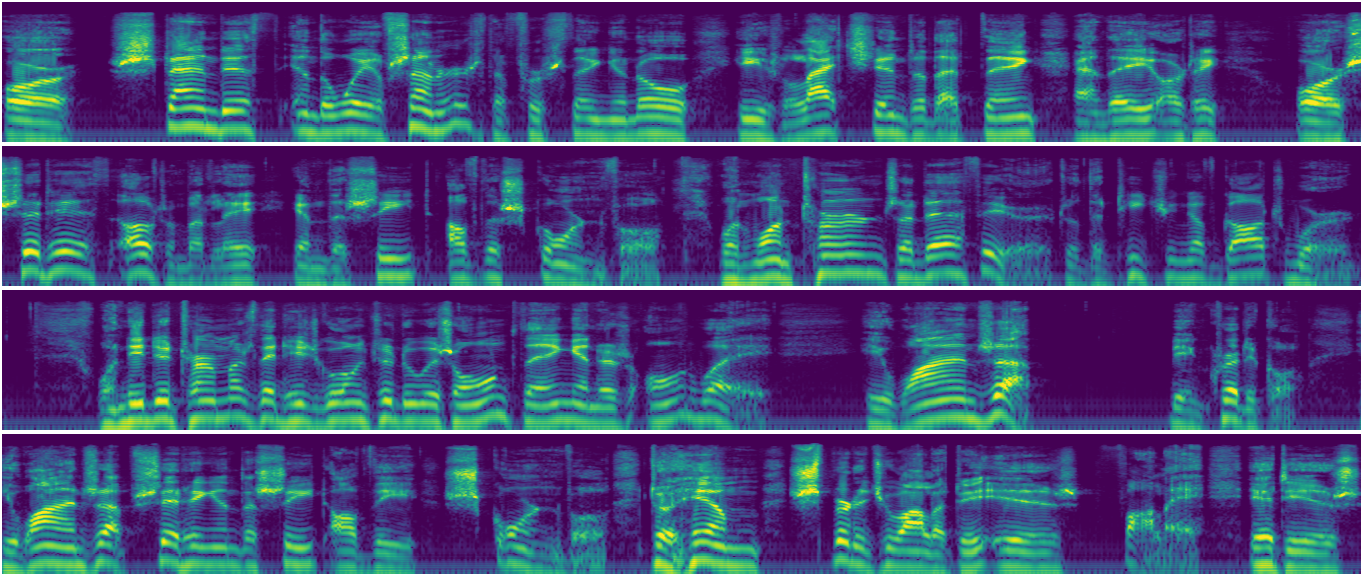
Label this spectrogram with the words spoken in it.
or standeth in the way of sinners. The first thing you know, he's latched into that thing, and they are to or sitteth ultimately in the seat of the scornful. When one turns a deaf ear to the teaching of God's Word, when he determines that he's going to do his own thing in his own way, he winds up being critical. He winds up sitting in the seat of the scornful. To him, spirituality is folly. It is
